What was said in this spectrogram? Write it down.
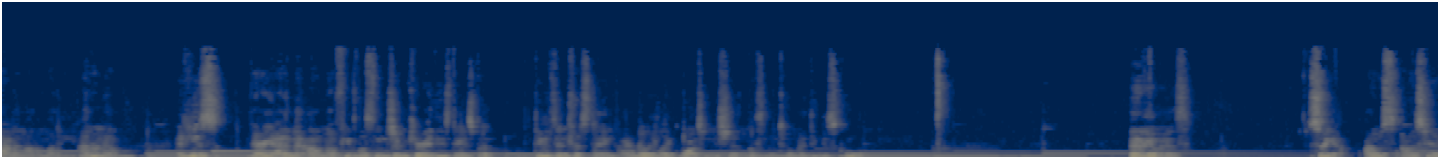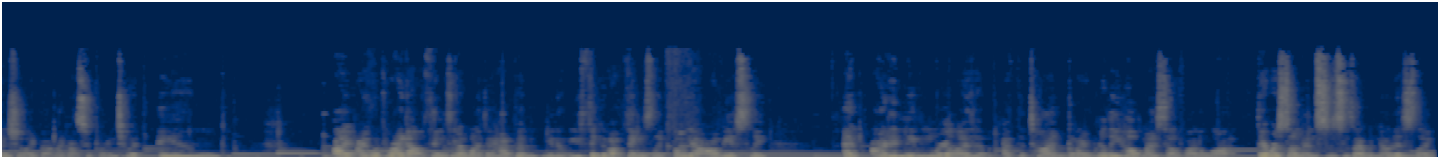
that amount of money. I don't know. And he's very adamant. I don't know if you listen to Jim Carrey these days, but dude's interesting. I really like watching his shit and listening to him. I think he's cool. Anyways, so yeah, I was I was hearing shit like that and I got super into it and I I would write out things that I wanted to happen. You know, you think about things like, oh yeah, obviously. And I didn't even realize it at the time, but I really helped myself out a lot. There were some instances I would notice, like,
